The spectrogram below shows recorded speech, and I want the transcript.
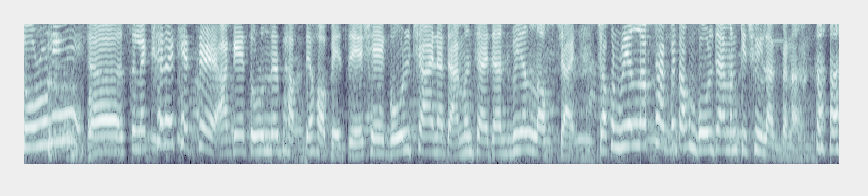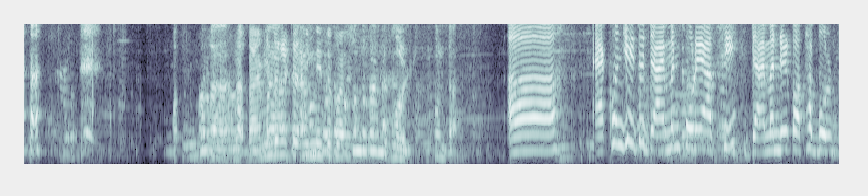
তরুণী সিলেকশনের ক্ষেত্রে আগে তরুণদের ভাবতে হবে যে সে গোল্ড চায় না ডায়মন্ড চায় যান রিয়েল লাভ চায়। যখন রিয়েল লাভ থাকবে তখন গোল্ড ডায়মন্ড কিছুই লাগবে না। ডায়মন্ডের একটা রিং নিতে পারেন পছন্দ করেন না গোল্ড কোনটা? আহ, এখন যেহেতু ডায়মন্ড পরে আছি ডায়মন্ডের কথা বলব,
